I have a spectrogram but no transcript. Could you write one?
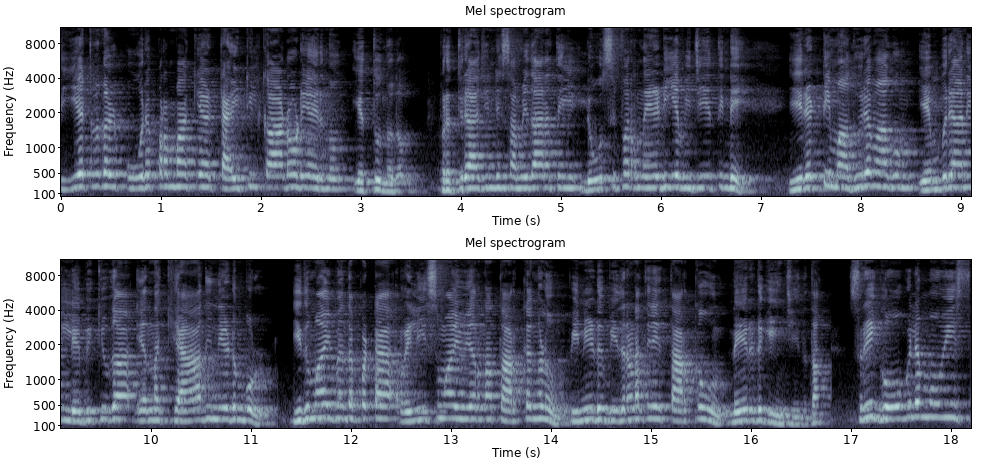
തിയേറ്ററുകൾ പൂരപ്പറമ്പാക്കിയ ടൈറ്റിൽ കാർഡോടെയായിരുന്നു എത്തുന്നത്. പൃഥ്വിരാജിന്റെ സംവിധാനത്തിൽ ലൂസിഫർ നേടിയ വിജയത്തിന്റെ ഇരട്ടി മധുരമാകും എമ്പുരാനിൽ ലഭിക്കുക എന്ന ഖ്യാതി നേടുമ്പോൾ. ഇതുമായി ബന്ധപ്പെട്ട റിലീസുമായി ഉയർന്ന തർക്കങ്ങളും പിന്നീട് വിതരണത്തിലെ തർക്കവും നേരിടുകയും ചെയ്തത്. ശ്രീ ഗോകുലം മൂവീസ്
